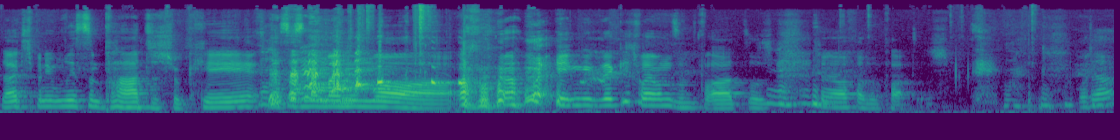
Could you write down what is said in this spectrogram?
Leute, ich bin übrigens sympathisch, okay? Das ist nur mein Humor. Irgendwie wirklich voll unsympathisch. Ich bin auch voll sympathisch. Oder?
